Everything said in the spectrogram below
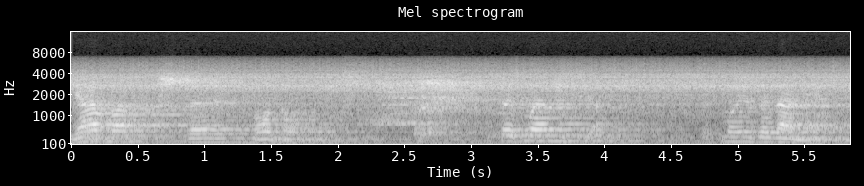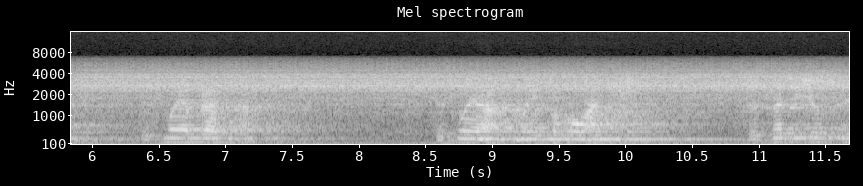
Ja Was chrzczę wodą. To jest moja misja. To jest moje zadanie. To jest moja praca. To jest moja, moje powołanie. To jest, bracia i siostry,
